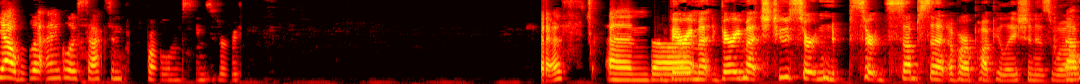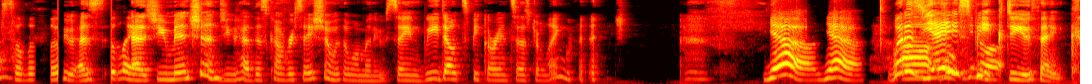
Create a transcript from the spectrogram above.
Yeah, well, the Anglo-Saxon problem seems very best and uh, very much very much to certain certain subset of our population as well absolutely. who as as you mentioned you had this conversation with a woman who was saying we don't speak our ancestral language Yeah, yeah. what does Uh, yay well, you speak know- do you think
